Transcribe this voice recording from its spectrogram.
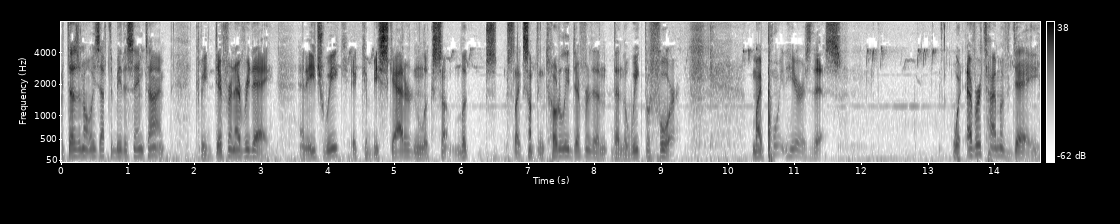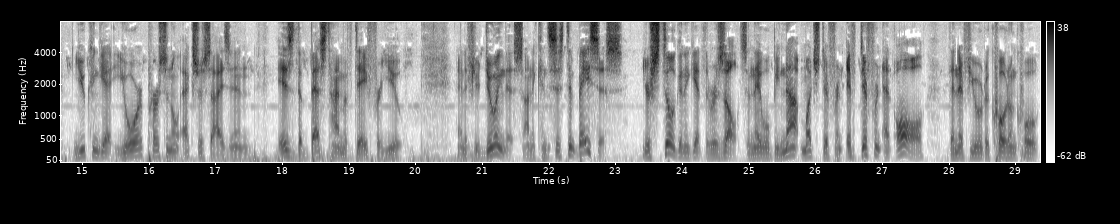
It doesn't always have to be the same time. It could be different every day. And each week it could be scattered and look looks like something totally different than, than the week before. My point here is this whatever time of day you can get your personal exercise in is the best time of day for you. And if you're doing this on a consistent basis, you're still going to get the results, and they will be not much different, if different at all, than if you were to quote unquote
